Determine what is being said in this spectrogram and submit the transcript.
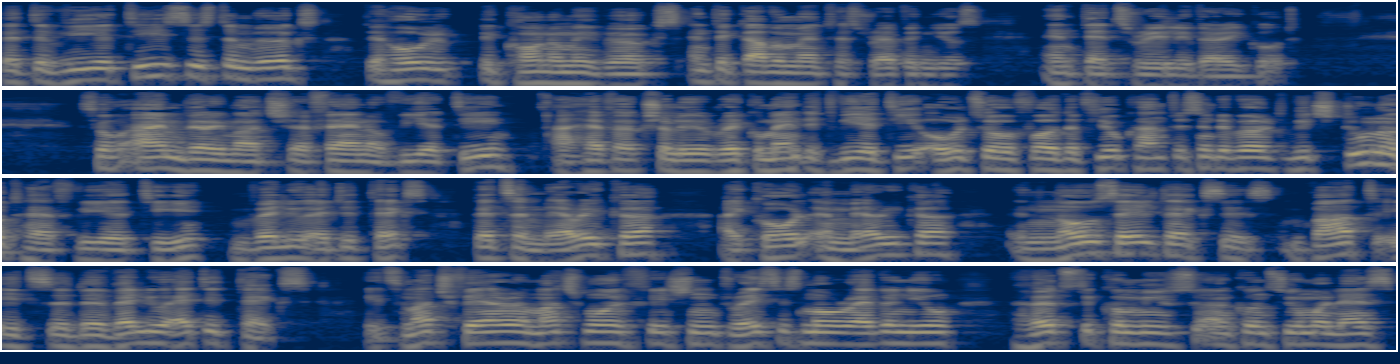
that the VAT system works, the whole economy works, and the government has revenues, and that's really very good. So I'm very much a fan of VAT. I have actually recommended VAT also for the few countries in the world which do not have VAT, value added tax. That's America. I call America no sale taxes, but it's uh, the value added tax. It's much fairer, much more efficient, raises more revenue, hurts the uh, consumer less.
